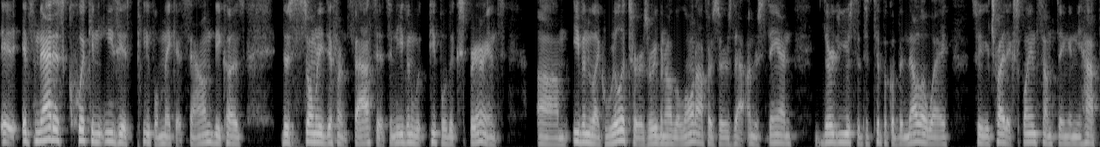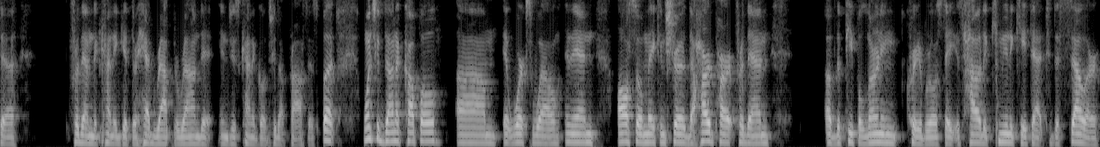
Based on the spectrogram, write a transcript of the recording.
it, it's not as quick and easy as people make it sound because there's so many different facets, and even with people with experience. Um, even like realtors or even other loan officers that understand they're used to the typical vanilla way. So you try to explain something and you have to for them to kind of get their head wrapped around it and just kind of go through that process. But once you've done a couple, um, it works well. And then also making sure the hard part for them of the people learning creative real estate is how to communicate that to the seller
